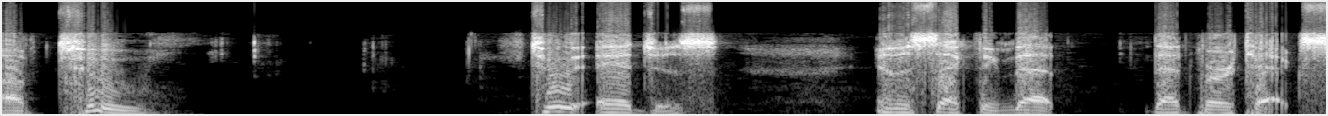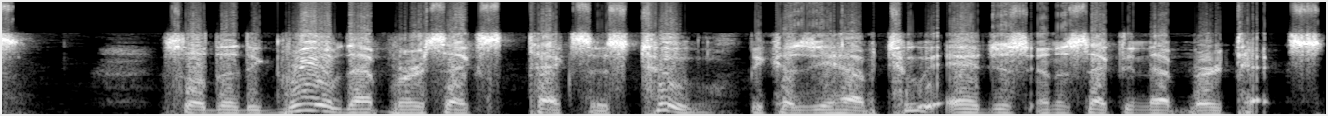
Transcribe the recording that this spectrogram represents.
of two, two edges intersecting that, that vertex. So the degree of that vertex text is 2 because you have two edges intersecting that vertex.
